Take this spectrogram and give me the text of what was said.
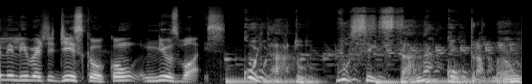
Lovely Liberty Disco com Newsboys. Cuidado, você está na contramão.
